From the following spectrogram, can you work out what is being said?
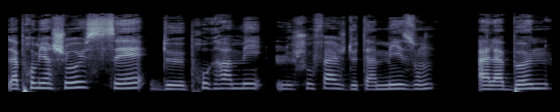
La première chose, c'est de programmer le chauffage de ta maison à la bonne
